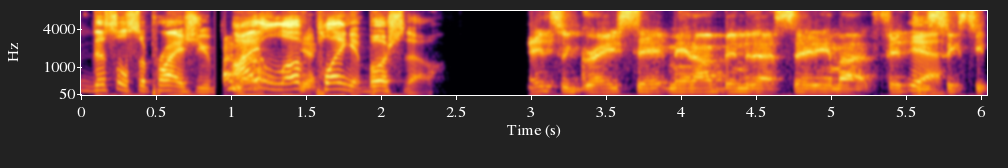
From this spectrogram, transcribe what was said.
this will surprise you. I. I, love Yeah. playing at Busch though. It's a great stadium, man. I've been to that stadium about 50, Yeah. 60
